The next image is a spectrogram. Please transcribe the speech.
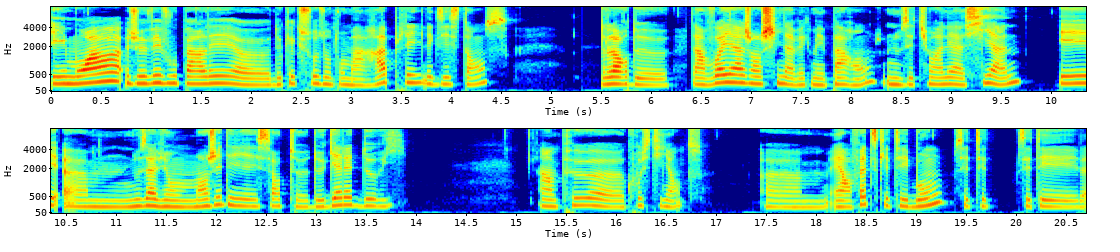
Et moi, je vais vous parler de quelque chose dont on m'a rappelé l'existence. Lors d'un voyage en Chine avec mes parents, nous étions allés à Xi'an, et euh, nous avions mangé des sortes de galettes de riz un peu euh, croustillantes. Euh, et en fait, ce qui était bon, c'était, c'était,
